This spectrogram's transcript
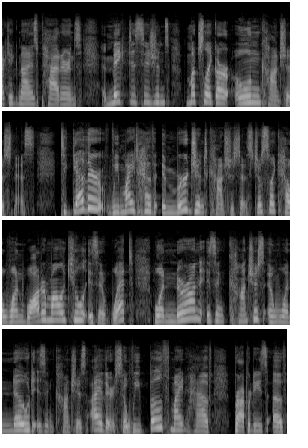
recognize patterns and make decisions, much like our own consciousness. Together, we might have emergent consciousness, just like how one water molecule isn't wet, one neuron isn't conscious, and one node isn't conscious either. So we both might have properties of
